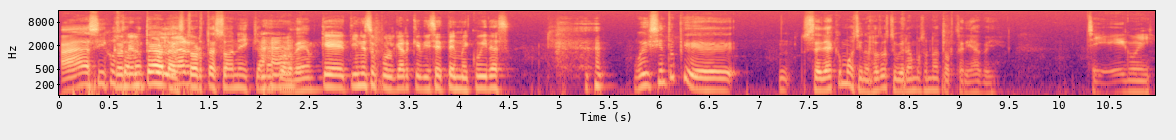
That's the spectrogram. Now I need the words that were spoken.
Ah, sí, justamente eran las tortas Sonic, ya me Ajá, acordé. Que tiene su pulgar que dice te me cuidas. Güey, siento que sería como si nosotros tuviéramos una tortería, güey. Sí, güey.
